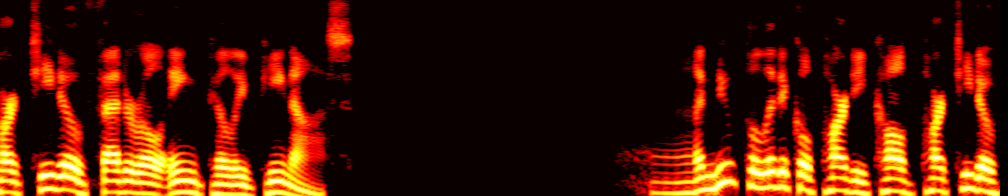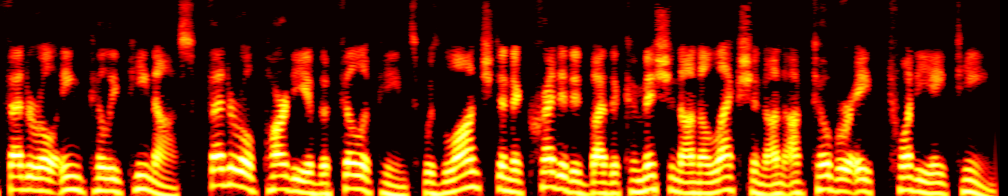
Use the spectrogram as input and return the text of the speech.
Partido Federal ng Pilipinas a new political party called Partido Federal ng Pilipinas, Federal Party of the Philippines, was launched and accredited by the Commission on Election on October 8, 2018.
